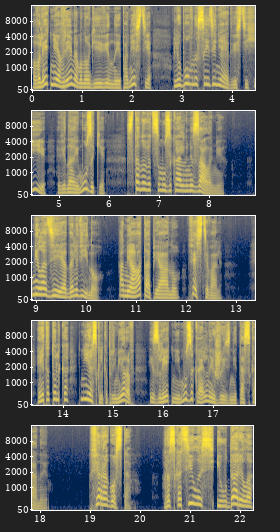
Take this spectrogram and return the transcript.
В летнее время многие винные поместья любовно соединяя две стихии, вина и музыки, становятся музыкальными залами. Мелодия дель вино, амиата пиано, фестиваль. Это только несколько примеров из летней музыкальной жизни Тосканы. Феррагоста. Раскатилась и ударила,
